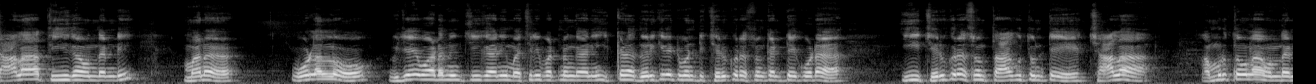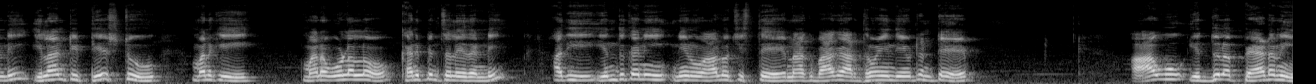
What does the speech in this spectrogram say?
చాలా తీయగా ఉందండి. మన ఊళ్ళల్లో విజయవాడ నుంచి కానీ మచిలీపట్నం కానీ ఇక్కడ దొరికినటువంటి చెరుకు రసం కంటే కూడా ఈ చెరుకు రసం తాగుతుంటే చాలా అమృతంలా ఉందండి. ఇలాంటి టేస్టు మనకి మన ఊళ్ళల్లో కనిపించలేదండి. అది ఎందుకని నేను ఆలోచిస్తే నాకు బాగా అర్థమైంది ఏమిటంటే ఆవు ఎద్దుల పేడని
